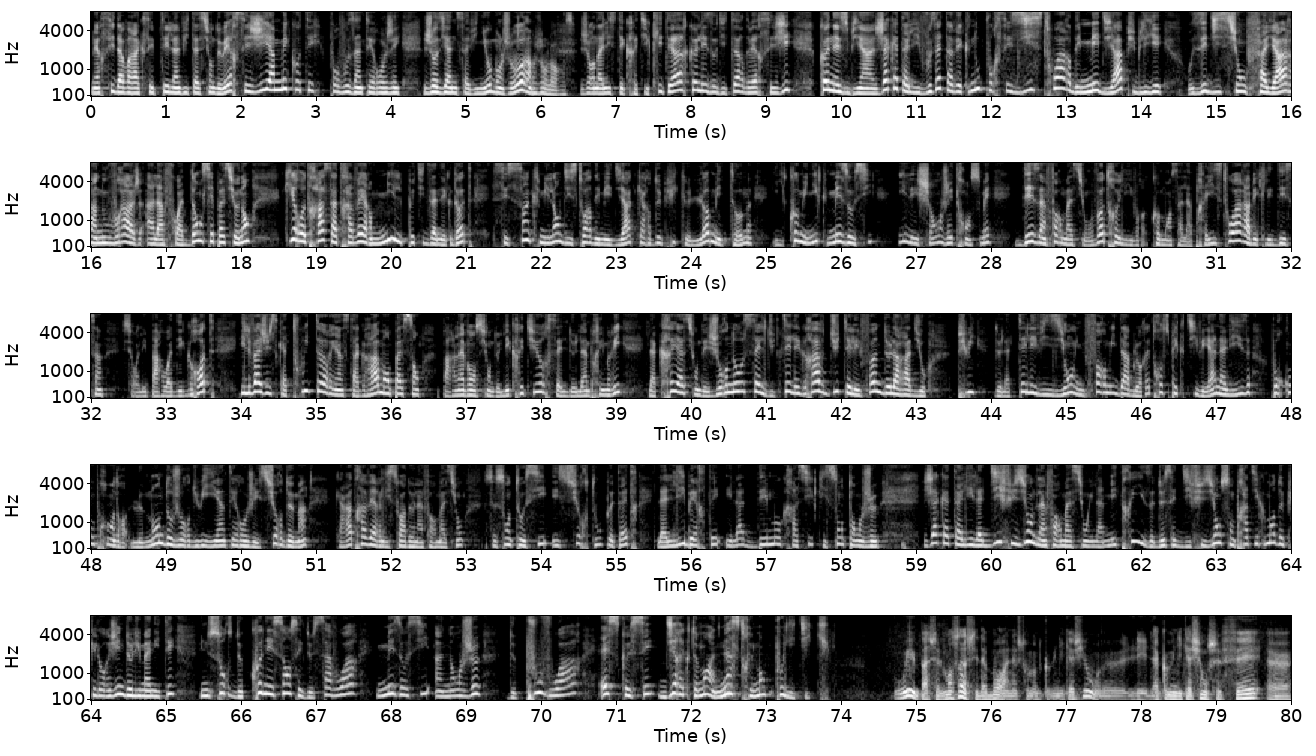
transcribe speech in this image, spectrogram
Merci d'avoir accepté l'invitation de RCJ à mes côtés pour vous interroger. Josiane Savigno, bonjour. Bonjour Laurence. Journaliste et critique littéraire que les auditeurs de RCJ connaissent bien. Jacques Attali, vous êtes avec nous pour ces histoires des médias publiées aux éditions Fayard, un ouvrage à la fois dense et passionnant qui retrace à travers mille petites anecdotes ces 5000 ans d'histoire des médias, car depuis que l'homme est homme, il communique mais aussi il échange et transmet des informations. Votre livre commence à la préhistoire avec les dessins sur les parois des grottes. Il va jusqu'à Twitter et Instagram en passant par l'invention de l'écriture, celle de l'imprimerie, la création des journaux, celle du télégraphe, du téléphone, de la radio puis de la télévision, une formidable rétrospective et analyse pour comprendre le monde d'aujourd'hui et interroger sur demain, car à travers l'histoire de l'information, ce sont aussi et surtout peut-être la liberté et la démocratie qui sont en jeu. Jacques Attali, la diffusion de l'information et la maîtrise de cette diffusion sont pratiquement depuis l'origine de l'humanité une source de connaissances et de savoir, mais aussi un enjeu de pouvoir, est-ce que c'est directement un instrument politique Oui, pas seulement ça, c'est d'abord un instrument de communication. Euh, la communication se fait euh,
